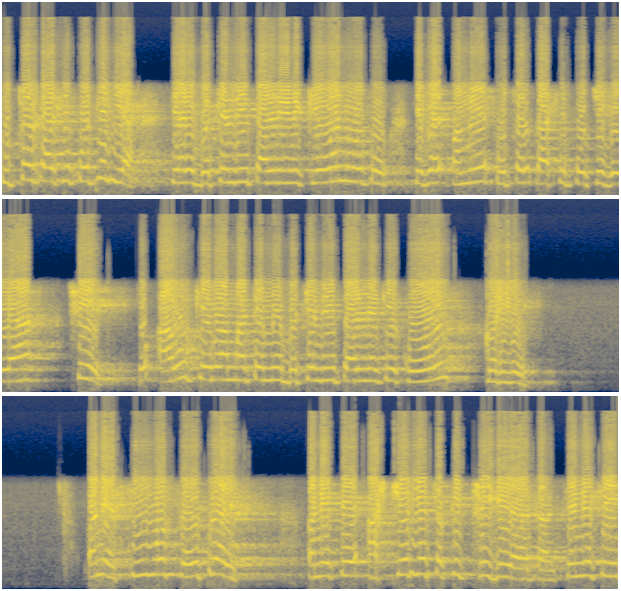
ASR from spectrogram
ઉત્તર કાશી પહોંચી ગયા, ત્યારે બચેન્દ્રી એને કહેવાનું હતું કે ભાઈ, અમે ઉત્તર કાશી પહોંચી ગયા છીએ. તો આવું કહેવા માટે મેં બચેન્દ્રી પાલને કે કોલ કર્યો. અને સી વોઝ સરપ્રાઇઝ અને તે આશ્ચર્યચકિત થઈ ગયા હતા. તેનેથી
